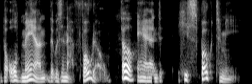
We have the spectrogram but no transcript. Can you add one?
the old man that was in that photo oh and he spoke to me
